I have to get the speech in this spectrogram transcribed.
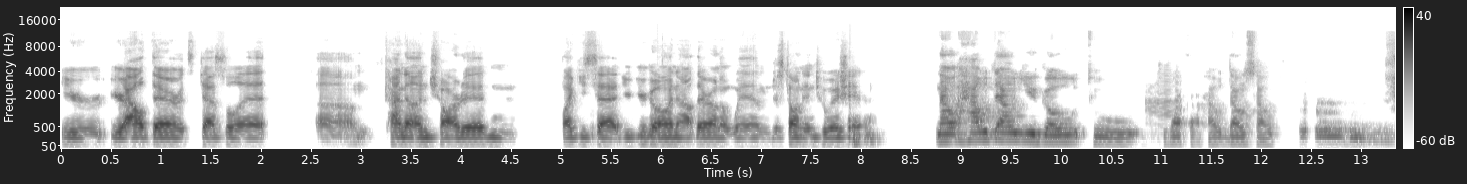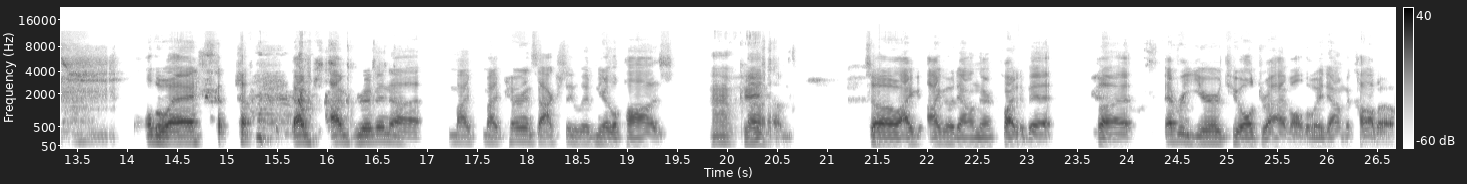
you're you're out there it's desolate um, kind of uncharted and like you said you're going out there on a whim just on intuition now how down you go to, to Baja? how down south all the way I've, I've driven uh my my parents actually live near la paz ah, okay um, so I, I go down there quite a bit but every year or two i'll drive all the way down to cabo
